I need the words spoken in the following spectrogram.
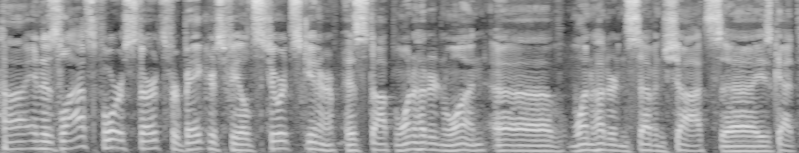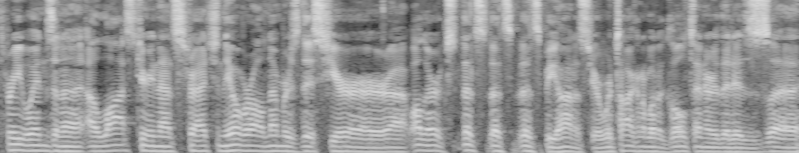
Uh, in his last four starts for Bakersfield, Stuart Skinner has stopped 101 of 107 shots. Uh, he's got three wins and a, a, loss during that stretch, and the overall numbers this year are uh, well. Let's let's let's be honest here. We're talking about a goaltender that is uh,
